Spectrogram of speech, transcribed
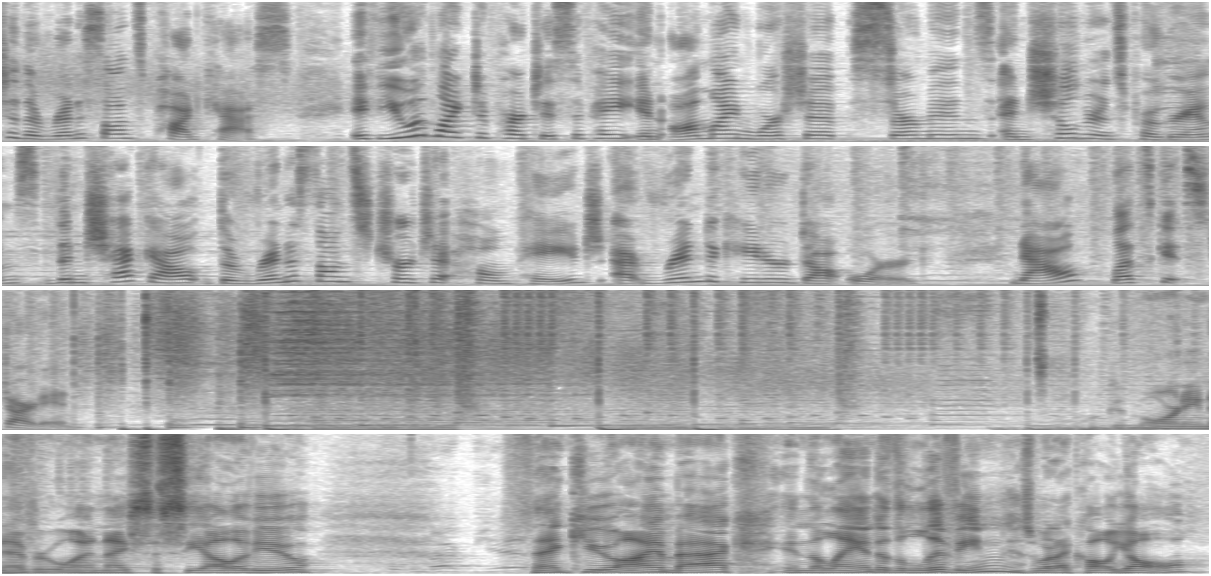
to the Renaissance Podcast. If you would like to participate in online worship, sermons, and children's programs, then check out the Renaissance Church at homepage at rendicator.org. Now, let's get started. Well, good morning, everyone. Nice to see all of you. Thank you. I am back in the land of the living, is what I call y'all.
